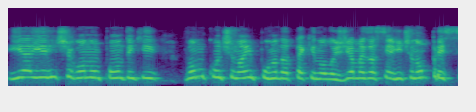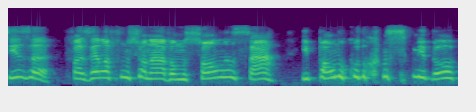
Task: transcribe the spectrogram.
E aí a gente chegou num ponto em que vamos continuar empurrando a tecnologia, mas assim, a gente não precisa fazer ela funcionar, vamos só lançar. E pau no cu do consumidor.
